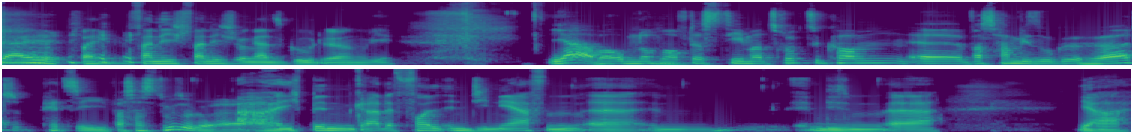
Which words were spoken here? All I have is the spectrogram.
Geil. fand, ich, fand ich schon ganz gut irgendwie. Ja, aber um nochmal auf das Thema zurückzukommen, äh, was haben wir so gehört? Patsy, was hast du so gehört? Ah, ich bin gerade voll in die Nerven, äh, in, in diesem, äh, ja,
